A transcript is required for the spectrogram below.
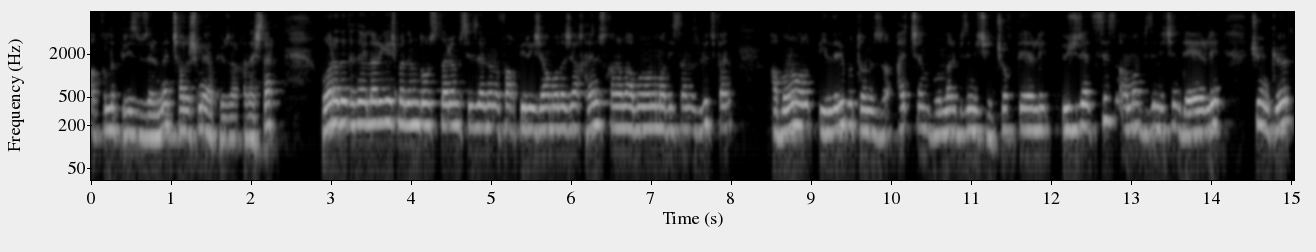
akıllı priz üzerinden çalışma yapıyoruz arkadaşlar. Bu arada detayları geçmeden dostlarım sizlerden ufak bir ricam olacak. Henüz kanala abone olmadıysanız lütfen abone olup bildiri butonunuzu açın. Bunlar bizim için çok değerli. Ücretsiz ama bizim için değerli. Çünkü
